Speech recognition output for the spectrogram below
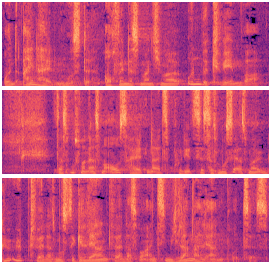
und einhalten musste, auch wenn es manchmal unbequem war. Das muss man erstmal aushalten als Polizist. Das musste erstmal geübt werden, das musste gelernt werden. Das war ein ziemlich langer Lernprozess.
